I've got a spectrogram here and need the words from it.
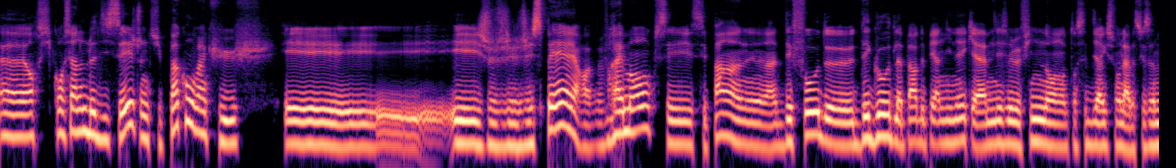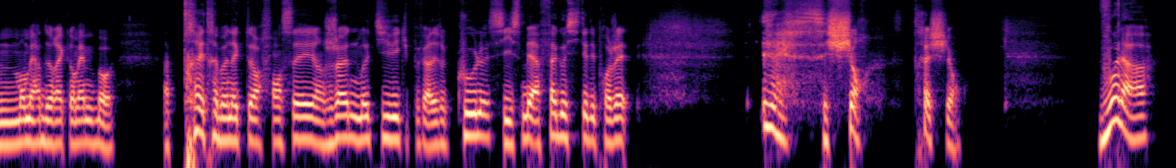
euh, en ce qui concerne l'Odyssée, je ne suis pas convaincu et, et j'espère vraiment que c'est c'est pas un, défaut de d'ego de la part de Pierre Ninet qui a amené le film dans, dans cette direction-là parce que ça m'emmerderait quand même bon, un très très bon acteur français, un jeune motivé qui peut faire des trucs cool s'il se met à phagocyter des projets. C'est chiant, très chiant. Voilà,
